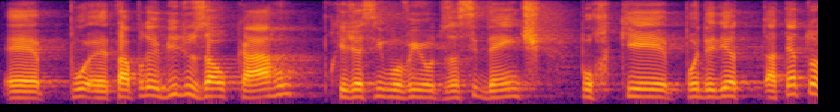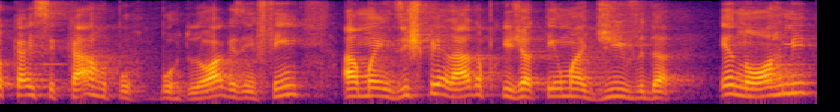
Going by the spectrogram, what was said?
está é, é tá proibido de usar o carro porque já se envolveu em outros acidentes, porque poderia até trocar esse carro por, por drogas, enfim. A mãe desesperada, porque já tem uma dívida enorme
